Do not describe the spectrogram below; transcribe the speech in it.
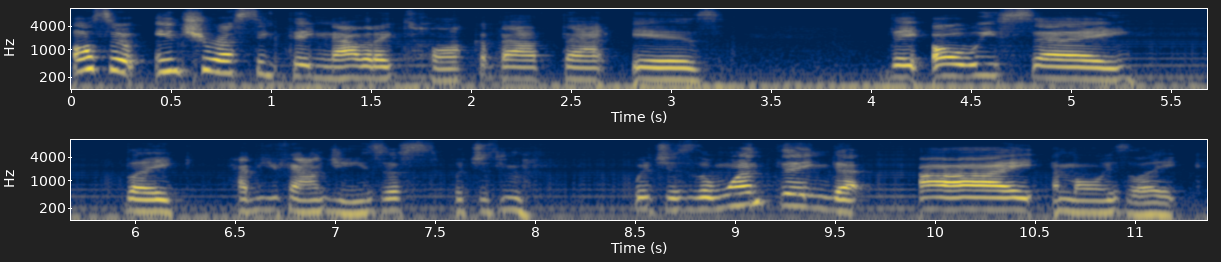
also interesting thing now that I talk about that is they always say like have you found Jesus which is which is the one thing that I am always like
